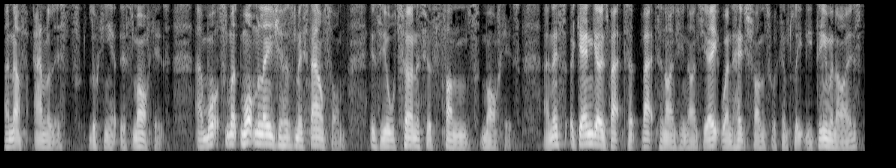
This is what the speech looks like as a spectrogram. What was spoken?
enough analysts looking at this market. And what's, what Malaysia has missed out on is the alternative funds market. And this again goes back to back to 1998 when hedge funds were completely demonized,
